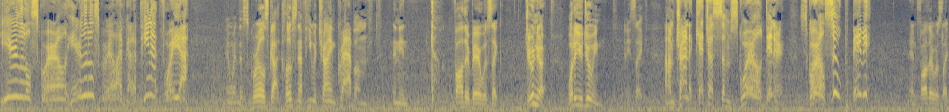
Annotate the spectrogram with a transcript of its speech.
Here, little squirrel, here, little squirrel, I've got a peanut for you. And when the squirrels got close enough, he would try and grab them. And then Father Bear was like, Junior, what are you doing? And he's like, I'm trying to catch us some squirrel dinner. Squirrel soup, baby. And father was like,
